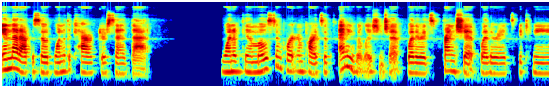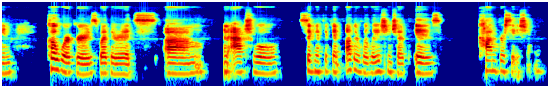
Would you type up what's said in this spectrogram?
in that episode, one of the characters said that one of the most important parts of any relationship, whether it's friendship, whether it's between coworkers, whether it's um, an actual significant other relationship, is conversation.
